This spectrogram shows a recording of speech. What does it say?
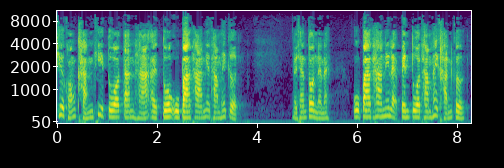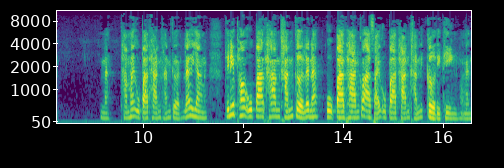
ชื่อของขันที่ตัวตันหาตัวอุปาทานเนี่ยทำให้เกิด ในชั้นต้นนะนะ อุปาทานนี่แหละ เป็นตัวทำให้ขันเกิดนะทำให้อุปาทานขันเกิด แล้วอย่าง ทีนี้พออุปาทานขันเกิดแล้วนะอุปาทานก็อาศัยอุปาทานขันเกิดอีกทีเหมือนกัน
